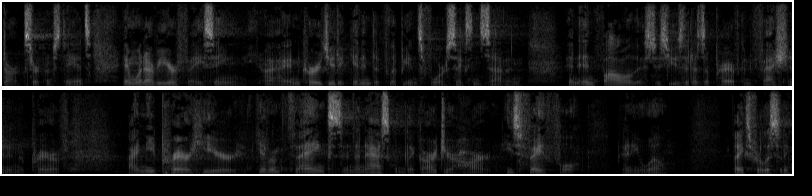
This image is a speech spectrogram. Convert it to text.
dark circumstance. And whatever you're facing, I encourage you to get into Philippians 4, 6, and 7 and, and follow this. Just use it as a prayer of confession, and a prayer of, I need prayer here. Give him thanks and then ask him to guard your heart. He's faithful and he will. Thanks for listening.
